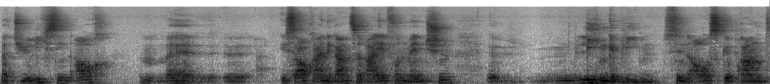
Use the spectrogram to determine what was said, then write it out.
natürlich sind auch, äh, äh, ist auch eine ganze Reihe von Menschen äh, liegen geblieben, sind ausgebrannt,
